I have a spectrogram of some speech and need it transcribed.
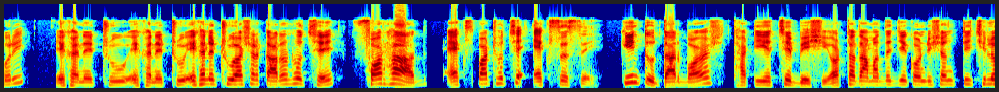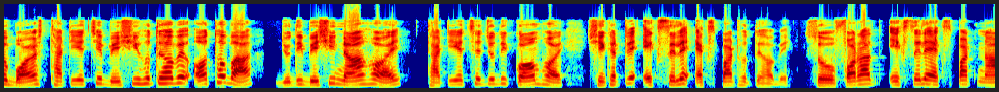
করি, এখানে ট্রু এখানে ট্রু এখানে ট্রু আসার কারণ হচ্ছে ফরহাদ এক্সপার্ট হচ্ছে এক্সেসে কিন্তু তার বয়স থার্টি এর চেয়ে বেশি। অর্থাৎ আমাদের যে কন্ডিশনটি ছিল, বয়স থার্টি এর চেয়ে বেশি হতে হবে, অথবা যদি বেশি না হয় থার্টি এর যদি কম হয়, সেক্ষেত্রে এক্সেলে এক্সপার্ট হতে হবে। সো ফরহাদ এক্সেলে এক্সপার্ট না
